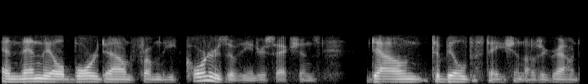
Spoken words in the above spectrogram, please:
and then they'll bore down from the corners of the intersections down to build the station underground.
